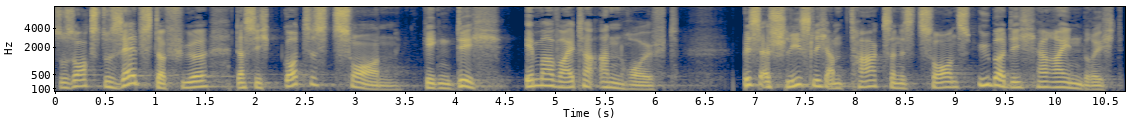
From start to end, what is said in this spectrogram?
So sorgst du selbst dafür, dass sich Gottes Zorn gegen dich immer weiter anhäuft, bis er schließlich am Tag seines Zorns über dich hereinbricht.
